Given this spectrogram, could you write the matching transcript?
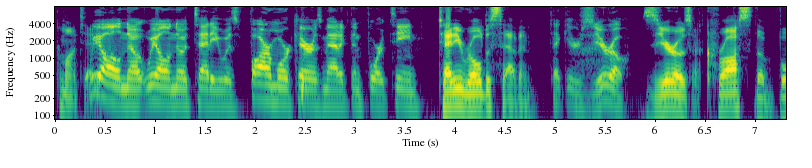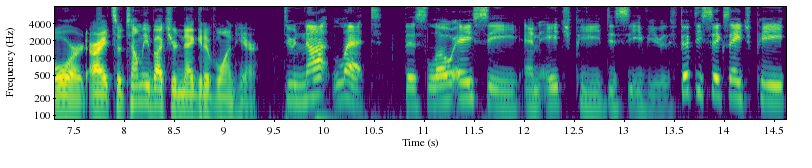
Come on, Teddy. We all know we all know Teddy was far more charismatic than 14. Teddy rolled a 7. Take your zero. Zeros across the board. All right, so tell me about your negative one here. Do not let this low AC and HP deceive you. 56 HP,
